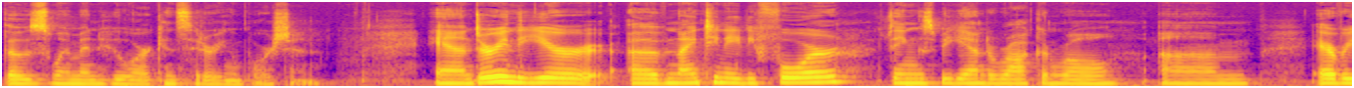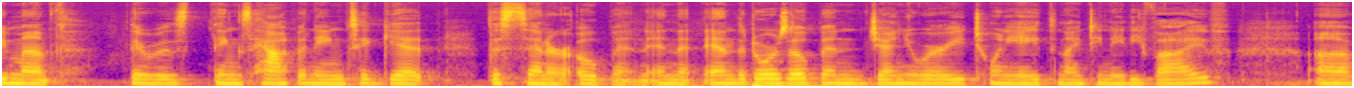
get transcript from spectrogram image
those women who are considering abortion. And during the year of 1984, things began to rock and roll. Um, every month, there was things happening to get the center open, and and the doors opened January 28th, 1985. Uh,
